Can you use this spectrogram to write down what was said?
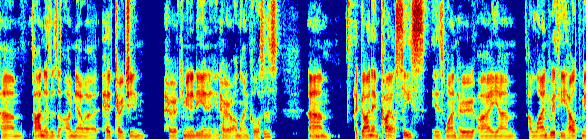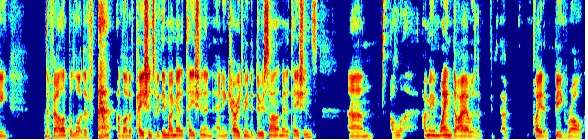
um, partners. is i I'm now a head coach in her community and in her online courses. Mm-hmm. Um, a guy named Kyle Cease is one who I um, aligned with. He helped me develop a lot of a lot of patience within my meditation and, and encouraged me to do silent meditations. Um, I mean, Wayne Dyer was a, a played a big role.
